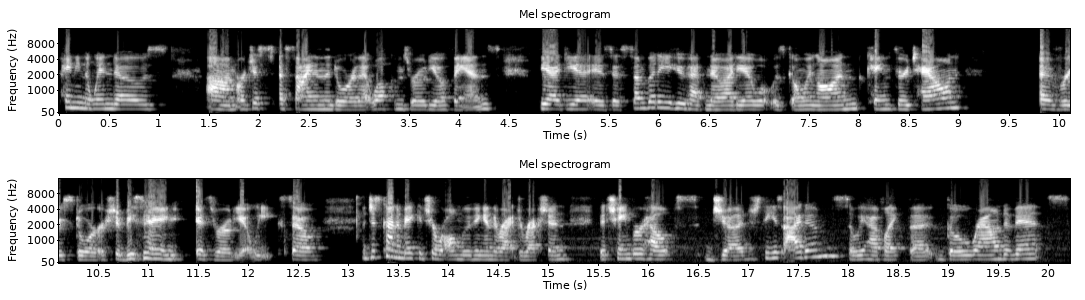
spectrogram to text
painting the windows. Um, or just a sign in the door that welcomes rodeo fans. The idea is if somebody who had no idea what was going on came through town, every store should be saying it's rodeo week. So just kind of making sure we're all moving in the right direction. The chamber helps judge these items. So we have like the go round events.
